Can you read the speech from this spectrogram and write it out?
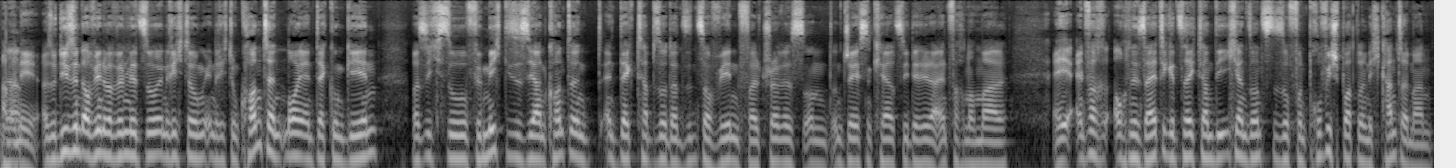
Aber Ja. nee, also die sind auf jeden Fall, wenn wir jetzt so in Richtung, in Richtung Content-Neuentdeckung gehen, was ich so für mich dieses Jahr an Content entdeckt habe, so, dann sind es auf jeden Fall Travis und, und Jason Kelsey, die da einfach nochmal, ey, einfach auch eine Seite gezeigt haben, die ich ansonsten so von Profisportlern nicht kannte, Mann.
